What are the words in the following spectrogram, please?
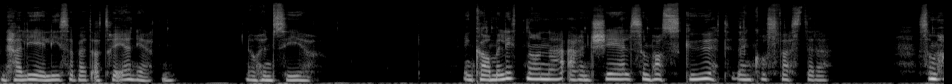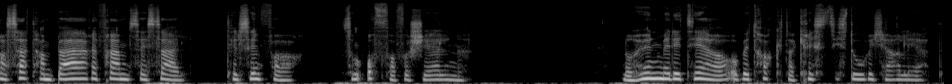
den hellige Elisabeth av treenigheten, når hun sier En karmelittnonne er en sjel som har skuet den korsfestede, som har sett ham bære frem seg selv til sin far som offer for sjelene når hun mediterer og betrakter Kristi store kjærlighet,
